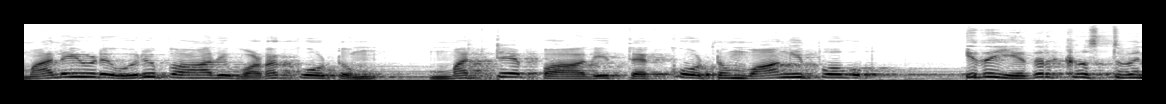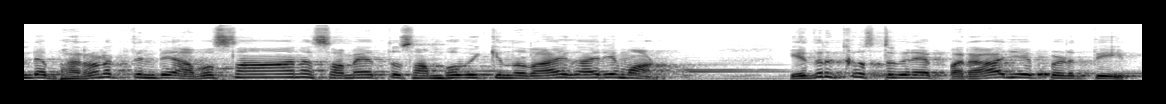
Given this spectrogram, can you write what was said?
മലയുടെ ഒരു പാതി വടക്കോട്ടും മറ്റേ പാതി തെക്കോട്ടും വാങ്ങിപ്പോകും. ഇത് എതിർ ക്രിസ്തുവിന്റെ ഭരണത്തിന്റെ അവസാന സമയത്ത് സംഭവിക്കുന്നതായ കാര്യമാണ്. എതിർ ക്രിസ്തുവിനെ പരാജയപ്പെടുത്തി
